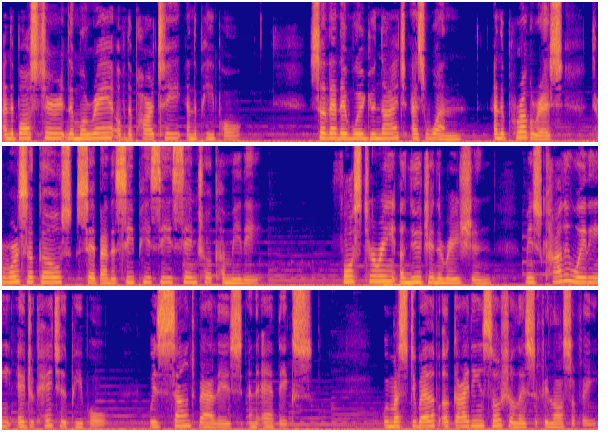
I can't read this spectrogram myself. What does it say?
and bolster the morale of the party and the people, so that they will unite as one and progress towards the goals set by the CPC Central Committee. Fostering a new generation means cultivating educated people with sound values and ethics. We must develop a guiding socialist philosophy,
